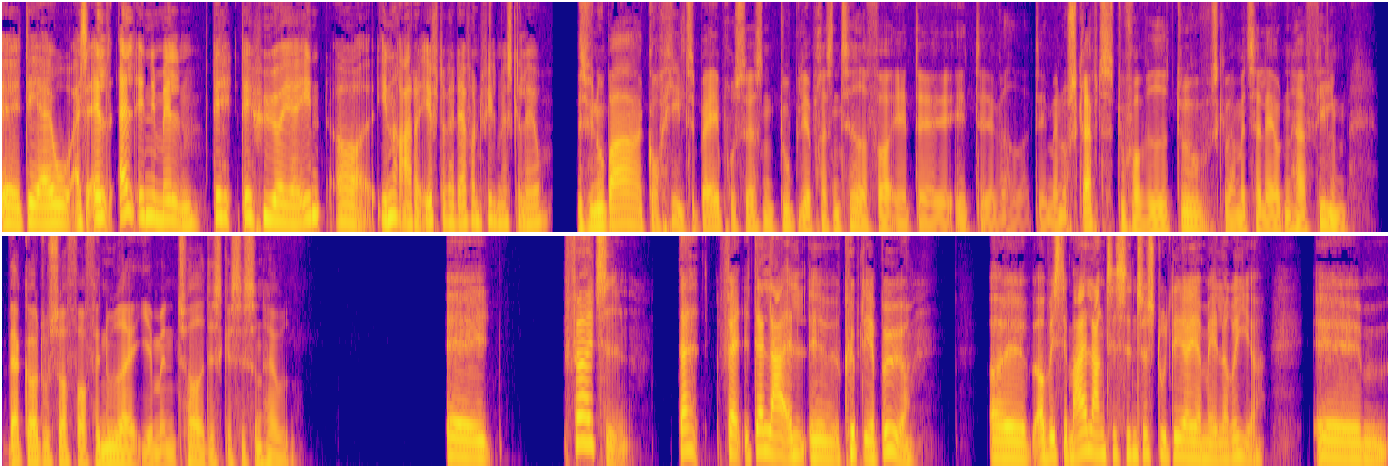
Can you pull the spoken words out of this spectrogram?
Øh, det er jo, altså alt, alt indimellem, det, det hyrer jeg ind og indretter efter, hvad det er for en film, jeg skal lave. Hvis vi nu bare går helt tilbage i processen, du bliver præsenteret for et, øh, et øh, hvad hedder det, manuskript, du får at vide, du skal være med til at lave den her film. Hvad gør du så for at finde ud af, jamen tøjet, det skal se sådan her ud? Øh, før i tiden, der, der, der øh, købte jeg bøger. Og, øh, og hvis det er meget lang tid siden, så studerer jeg malerier. Øh,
